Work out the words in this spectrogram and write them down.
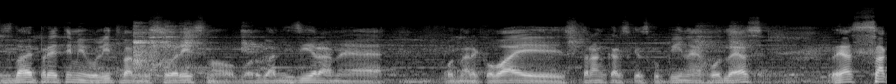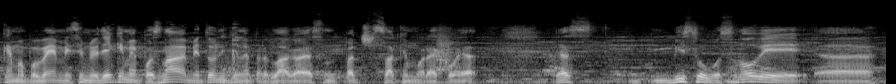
zdaj pred temi volitvami, so resno organizirane, pod narekovaji, strankarske skupine. Hodle, jaz, jaz vsakemu povem, mislim, ljudje, ki me poznajo, mi to niti ne predlagajo. Jaz sem pač vsakemu rekel. Jaz, jaz v bistvu v osnovi. Uh,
